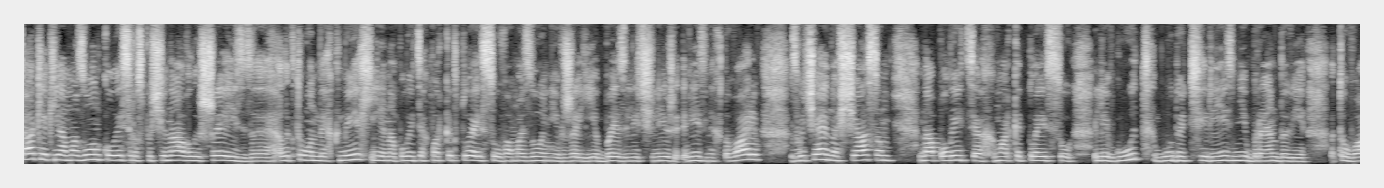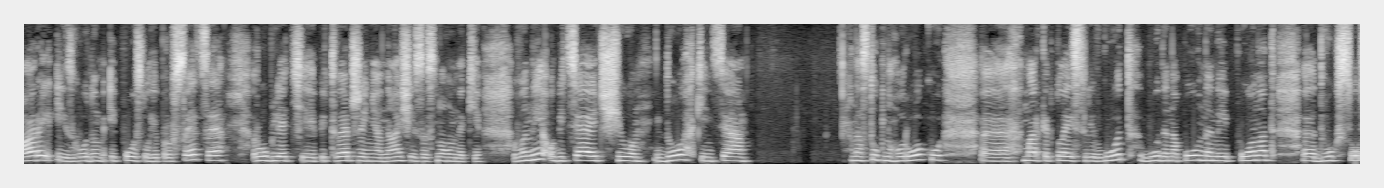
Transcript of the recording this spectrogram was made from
Так як і Амазон колись розпочинав лише із електронних книг, і на полицях маркетплейсу в Амазоні вже є безліч різних товарів. Звичайно, з часом на полицях маркетплейсу Лівгуд будуть різні брендові товари і згодом і послуги. Про все це роблять е, підтвердження наші засновники. Вони обіцяють, що до кінця Наступного року е, Marketplace Livegood буде наповнений понад е, 200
